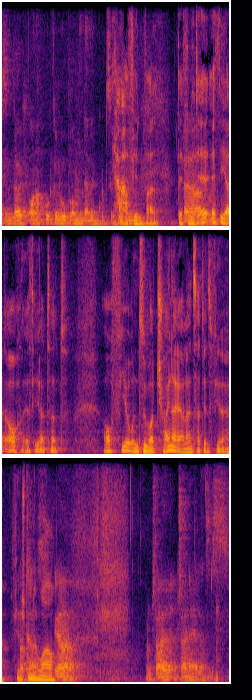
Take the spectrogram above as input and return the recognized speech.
sind, glaube ich, auch noch gut genug, um damit gut zu Ja, auf jeden Fall. Definitiv. Ähm. Etihad auch. Etihad hat auch vier und sogar China Airlines hat jetzt vier, vier Oh, Sterne. Wow. Ja. Und China, China Airlines ist,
